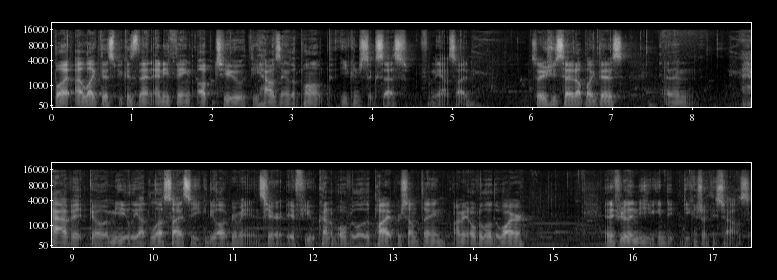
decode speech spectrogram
But I like this because then anything up to the housing of the pump, you can just access from the outside. So you usually set it up like this, and then have it go immediately out the left side so you can do all of your maintenance here. If you kind of overload the pipe or something I mean overload the wire. And if you really need you can de deconstruct these tiles.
